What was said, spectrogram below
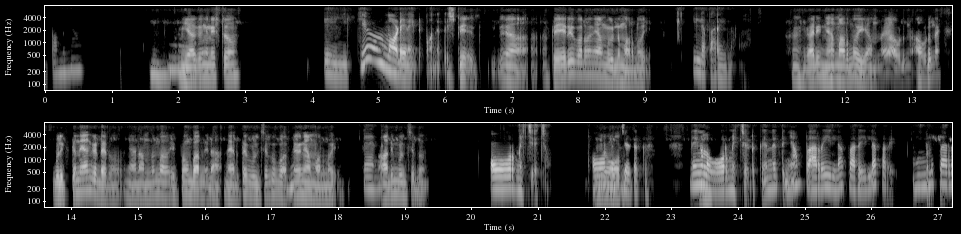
അപ്പം പിന്നെ എങ്ങനെ ഇഷ്ടം? എനിക്ക് മോഡേൺ ആയിട്ട് പോകുന്നത് പേര് പറഞ്ഞ ഞാൻ വീണ്ടും മറന്നുപോയി. ഇല്ല പറയില്ല. കാര്യം ഞാൻ മറന്നുപോയി. അന്ന് അവിടുന്ന് അവിടുന്ന് വിളിക്കുന്ന ഞാൻ കേട്ടായിരുന്നു. ഞാൻ അന്നും പറ- ഇപ്പം പറഞ്ഞില്ല. നേരത്തെ വിളിച്ചപ്പോ പറഞ്ഞത് ഞാൻ മറന്നുപോയി. വേണ്ട ആദ്യം വിളിച്ചപ്പോ ഓർമ്മിച്ച് വെച്ചോ. ഓർമ്മിച്ചെടുക്ക്. നിങ്ങൾ ഓർമ്മിച്ചെടുക്ക്. എന്നിട്ട് ഞാൻ പറയില്ല പറയില്ല പറയും. നിങ്ങൾ പറ.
